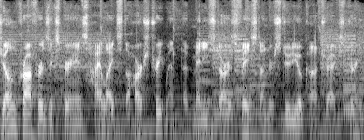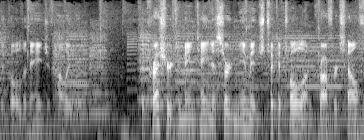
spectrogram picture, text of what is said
Joan Crawford's experience highlights the harsh treatment that many stars faced under studio contracts during the golden age of Hollywood. The pressure to maintain a certain image took a toll on Crawford's health,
